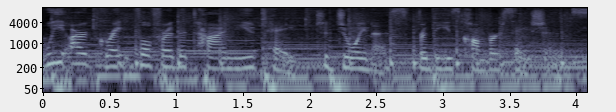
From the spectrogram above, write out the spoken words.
We are grateful for the time you take to join us for these conversations.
